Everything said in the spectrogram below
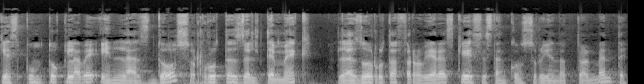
que es punto clave en las dos rutas del TEMEC, las dos rutas ferroviarias que se están construyendo actualmente.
